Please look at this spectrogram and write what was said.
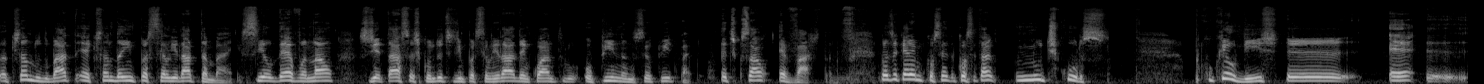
A questão do debate é a questão da imparcialidade também. Se ele deve ou não sujeitar-se às condutas de imparcialidade enquanto opina no seu tweet. Bem, a discussão é vasta. Mas eu quero me concentrar no discurso. Porque o que ele diz eh, é eh,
